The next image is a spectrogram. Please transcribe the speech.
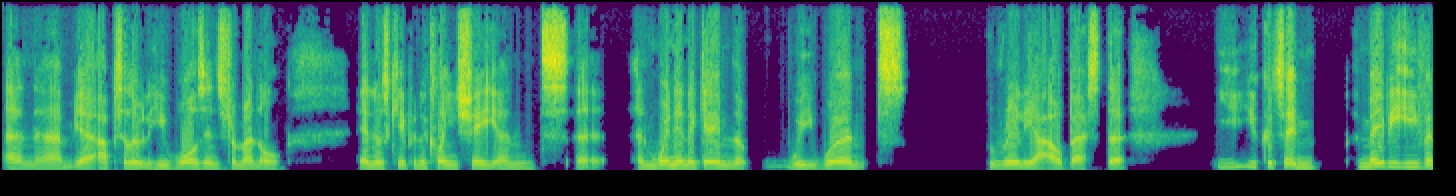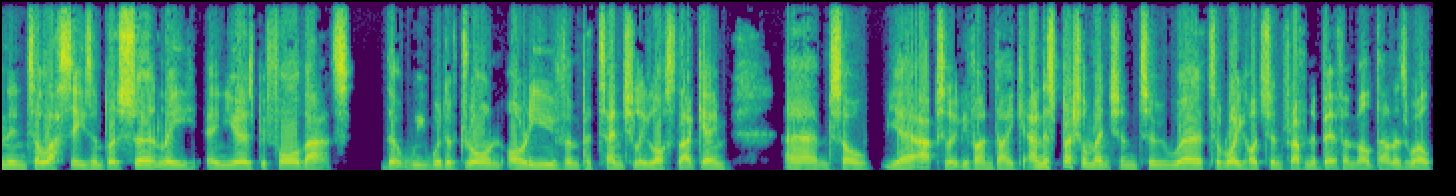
and um, yeah, absolutely, he was instrumental in us keeping a clean sheet and uh, and winning a game that we weren't really at our best. That you, you could say maybe even into last season, but certainly in years before that, that we would have drawn or even potentially lost that game. Um, so yeah, absolutely Van Dijk, and a special mention to uh, to Roy Hodgson for having a bit of a meltdown as well.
